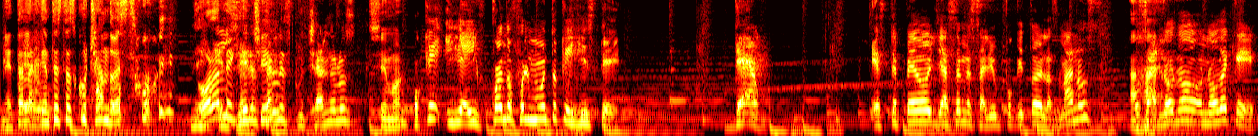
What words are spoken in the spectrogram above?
Neta, la gente está escuchando esto, güey. Órale, ¿En serio qué están escuchándonos? Simón. Ok, y ahí, ¿cuándo fue el momento que dijiste, damn, este pedo ya se me salió un poquito de las manos? Ajá. O sea, no, no, no de que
